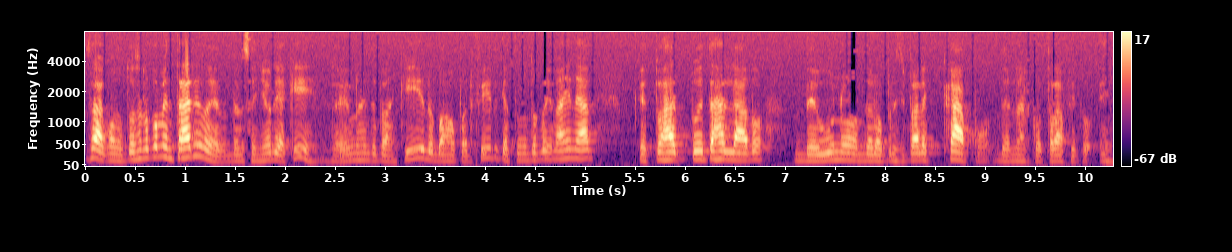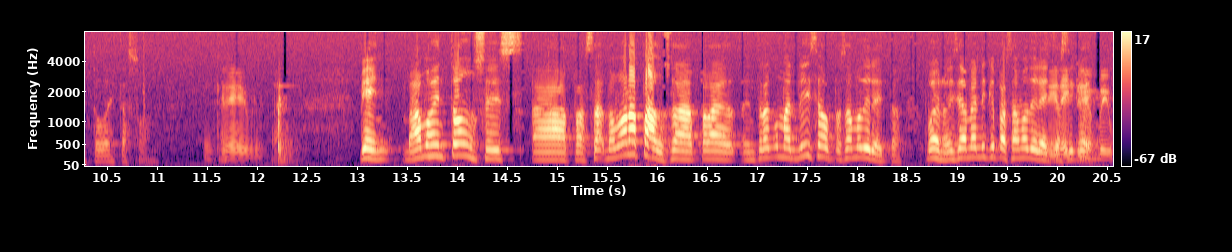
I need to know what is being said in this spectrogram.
o sea, cuando tú haces los comentarios del señor de aquí, es una gente tranquila, bajo perfil, que tú no te puedes imaginar que tú, tú estás al lado de uno de los principales capos del narcotráfico en toda esta zona. Increíble. Bien, vamos entonces a pasar, vamos a la pausa para entrar con Marlisa o pasamos directo. Bueno, dice Marlisa que pasamos directo, así que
